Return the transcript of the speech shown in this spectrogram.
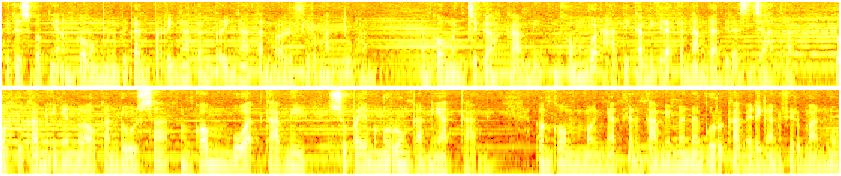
Itu sebabnya Engkau memberikan peringatan-peringatan melalui firman Tuhan Engkau mencegah kami, Engkau membuat hati kami tidak tenang dan tidak sejahtera. Waktu kami ingin melakukan dosa, Engkau membuat kami supaya mengurungkan niat kami. Engkau mengingatkan kami, menegur kami dengan firman-Mu,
